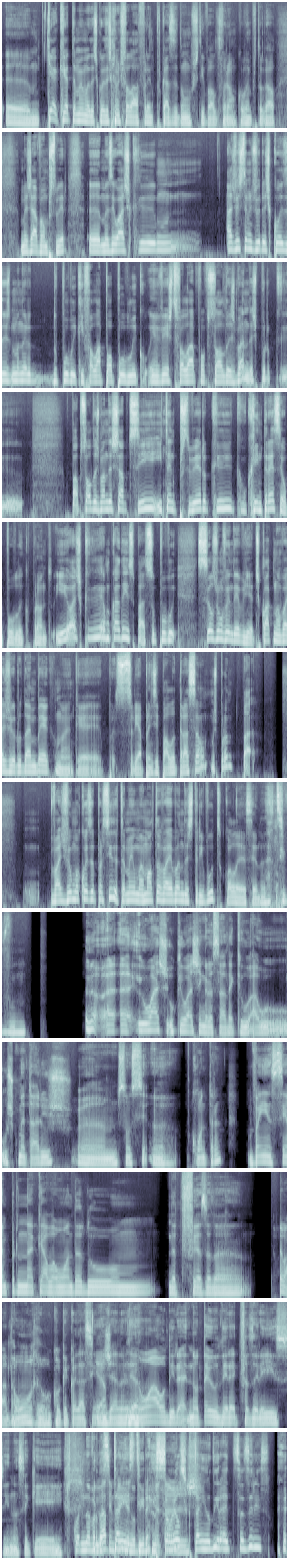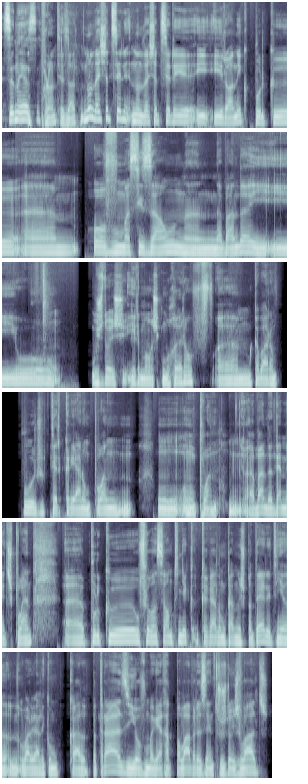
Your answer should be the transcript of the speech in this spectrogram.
Um, que, é, que é também uma das coisas que vamos falar à frente por causa de um festival de verão que houve em Portugal, mas já vão perceber. Uh, mas eu acho que hum, às vezes temos de ver as coisas de maneira do público e falar para o público em vez de falar para o pessoal das bandas, porque pá, o pessoal das bandas sabe de si e tem de perceber que, que o que interessa é o público. Pronto, e eu acho que é um bocado isso. Pá. Se, o público, se eles vão vender bilhetes, claro que não vais ver o Dimebag, não é? que é, seria a principal atração, mas pronto, pá vais ver uma coisa parecida. Também uma malta vai a bandas de tributo. Qual é a cena? tipo, Não, eu acho, o que eu acho engraçado é que os comentários ahm, são ah, contra, vêm sempre naquela onda do da defesa da sei lá, da honra ou qualquer coisa assim Yeah, do género. yeah. Não há o direito, não tem o direito de fazer isso e não sei o quê. quando na verdade têm o tipo direito. São eles que têm o direito de fazer isso. A cena é essa. Pronto, exato. Não deixa de ser, não deixa de ser irónico porque ahm, houve uma cisão na, na banda e, e o- os dois irmãos que morreram ahm, acabaram por ter que criar um plano, um, um plano, a banda Damage Plan, ah, porque o Phil Anselmo tinha cagado um bocado nos Pantera e tinha largado aqui um bocado para trás e houve uma guerra de palavras entre os dois lados.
